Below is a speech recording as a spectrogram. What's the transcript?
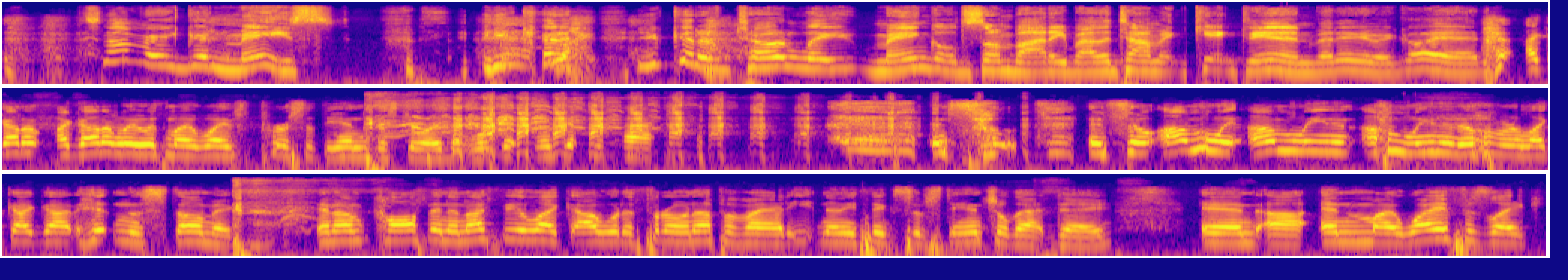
It's not very good mace. You could you could have totally mangled somebody by the time it kicked in. But anyway, go ahead. I got I got away with my wife's purse at the end of the story, but we'll get, we'll get to that. And so and so I'm le- I'm leaning I'm leaning over like I got hit in the stomach, and I'm coughing, and I feel like I would have thrown up if I had eaten anything substantial that day. And uh, and my wife is like,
